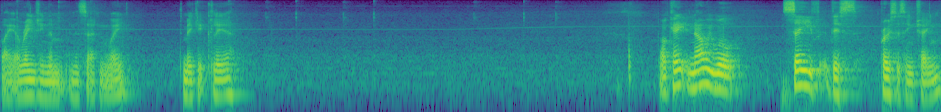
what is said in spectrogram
by arranging them in a certain way to make it clear. Okay, now we will save this processing chain.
